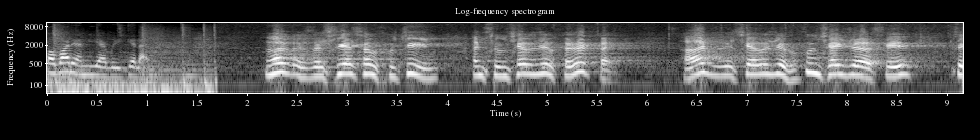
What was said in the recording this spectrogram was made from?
पवार यांनी यावेळी केला मग रशियाचा पुतीन आणि तुमच्यामध्ये फरक काय? आज रशियामध्ये हुकुमशाही जर असेल तर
